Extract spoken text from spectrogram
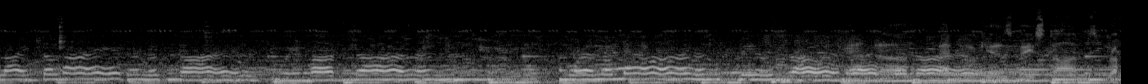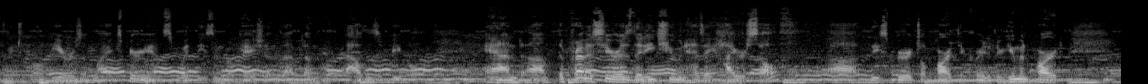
Like the light in the sky, sweetheart, darling. When the morning feels out And uh, that book is based on roughly 12 years of my experience with these invocations. I've done them for thousands of people. And um, the premise here is that each human has a higher self, uh, the spiritual part that created their human part.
